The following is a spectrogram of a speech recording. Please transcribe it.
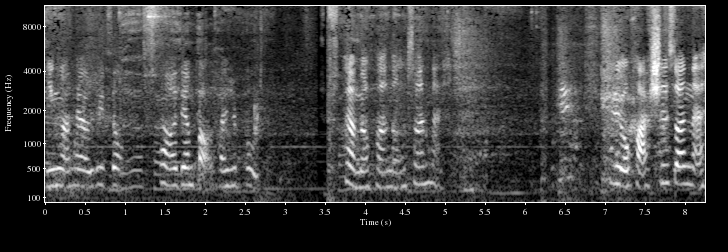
尽管还有绿豆，但有点饱，还是不。看有没有华农酸奶，是有华师酸奶。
